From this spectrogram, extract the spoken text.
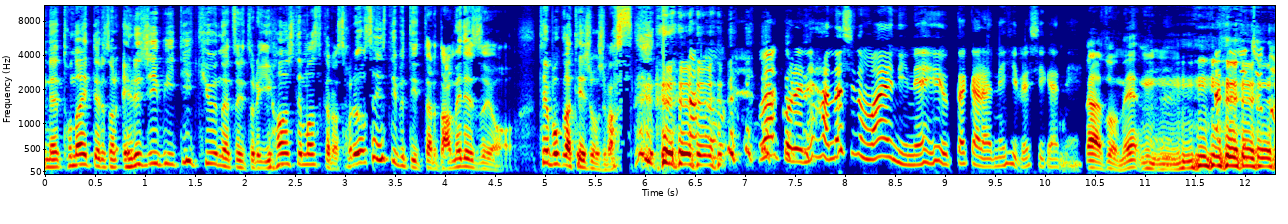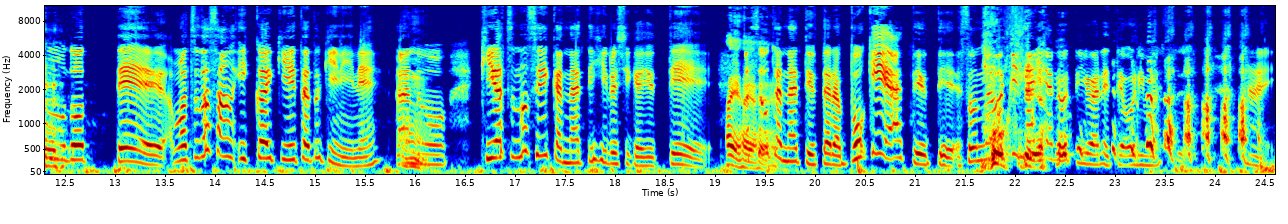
ね、唱えてるその LGBTQ のやつにそれ違反してますから、それをセンシティブって言ったらダメですよ。って僕は提唱します。まあこれね、話の前にね、言ったからね、ひろしがね。あ、そうね。うんうん。あとね、ちょっと戻って、松田さん一回消えた時にね、あの、気圧のせいかなってひろしが言って、はいはいはい。あそうかなって言ったら、ボケやって言って、そんなわけないやろって言われております。はい。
